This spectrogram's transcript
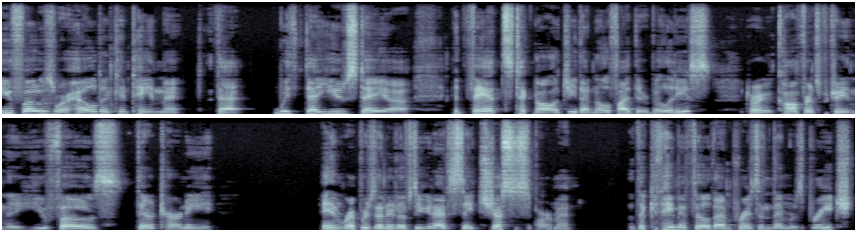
UFOs were held in containment that with that used a uh, advanced technology that nullified their abilities during a conference between the UFOs, their attorney, and representatives of the United States Justice Department. The containment field that imprisoned them was breached,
